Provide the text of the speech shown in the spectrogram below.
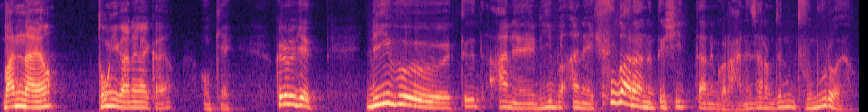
맞나요? 동의 가능할까요? 오케이. 그리고 이게 리브 뜻 안에, 리브 안에 휴가라는 뜻이 있다는 걸 아는 사람들은 드물어요.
